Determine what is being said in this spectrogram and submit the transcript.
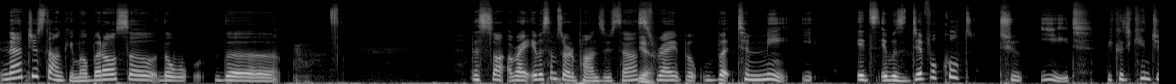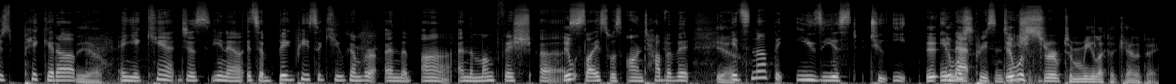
Not just ankimo, but also the the the sauce. Right, it was some sort of ponzu sauce, Yeah. right? But but to me, it's it was difficult to eat because you can't just pick it up Yeah. and you can't just you know it's a big piece of cucumber and the uh and the monkfish uh, It- slice was on top of it Yeah. it's not the easiest to eat It, in it that was, presentation It was served to me like a canapé.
